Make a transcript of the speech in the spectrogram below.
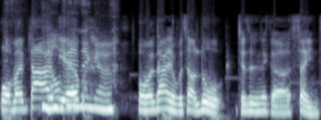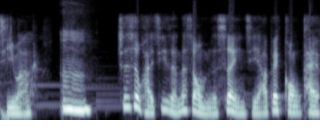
我们当年那个，我们当年不是有录，就是那个摄影机吗？嗯，就是我还记得那时候我们的摄影机啊被公开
